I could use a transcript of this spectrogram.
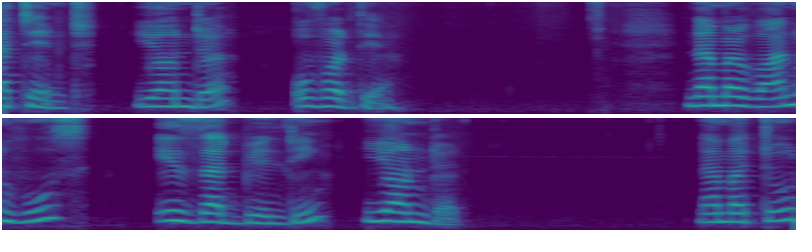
attempt yonder over there. Number one, whose is that building yonder? Number two,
